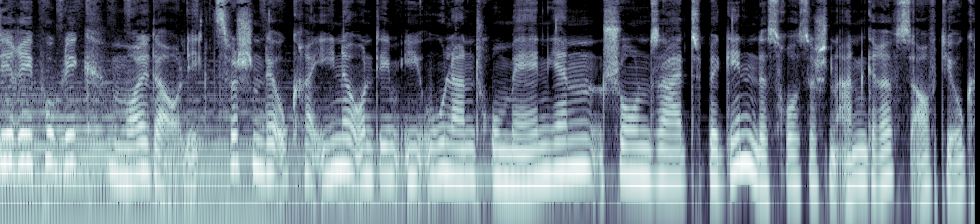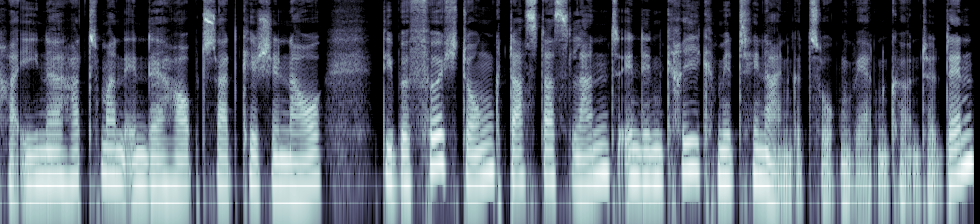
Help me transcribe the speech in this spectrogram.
Die Republik Moldau liegt zwischen der Ukraine und dem EU-Land Rumänien. Schon seit Beginn des russischen Angriffs auf die Ukraine hat man in der Hauptstadt Chisinau die Befürchtung, dass das Land in den Krieg mit hineingezogen werden könnte. Denn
